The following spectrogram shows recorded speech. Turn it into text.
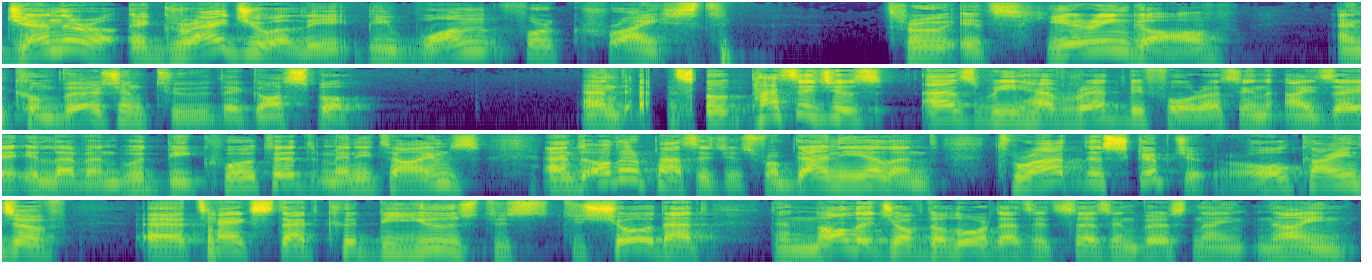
general, uh, gradually be won for Christ through its hearing of and conversion to the gospel. And, so passages as we have read before us in Isaiah 11 would be quoted many times, and other passages from Daniel and throughout the scripture. There are all kinds of uh, texts that could be used to, to show that the knowledge of the Lord, as it says in verse 9, 9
